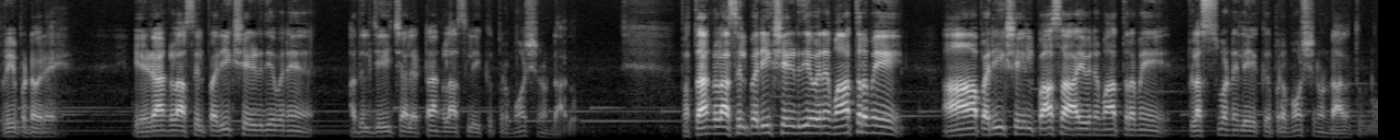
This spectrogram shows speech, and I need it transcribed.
പ്രിയപ്പെട്ടവരെ ഏഴാം ക്ലാസ്സിൽ പരീക്ഷ എഴുതിയവന് അതിൽ ജയിച്ചാൽ എട്ടാം ക്ലാസ്സിലേക്ക് പ്രൊമോഷൻ ഉണ്ടാകും. പത്താം ക്ലാസ്സിൽ പരീക്ഷ എഴുതിയവന് മാത്രമേ ആ പരീക്ഷയിൽ പാസ്സായവന് മാത്രമേ പ്ലസ് വണ്ണിലേക്ക് പ്രൊമോഷൻ ഉണ്ടാകത്തുള്ളൂ.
